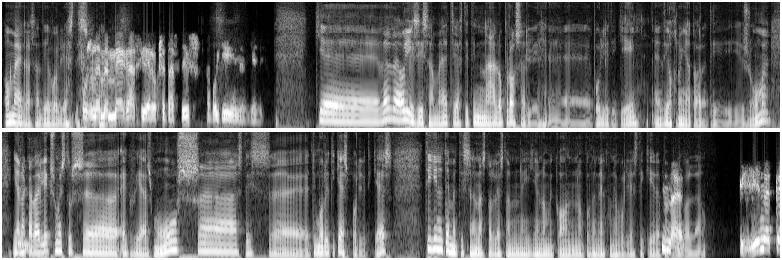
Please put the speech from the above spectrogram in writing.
Ο μέγας αντιεμβολιαστής. Πώς λέμε μέγας ιεροξεταστής, από εκεί είναι ευγένει. Και βέβαια όλοι ζήσαμε έτσι αυτή την αλλοπρόσαλη ε, πολιτική, ε, δύο χρόνια τώρα τη ζούμε, για να καταλήξουμε στους ε, εκβιασμούς, ε, στις ε, τιμωρητικές πολιτικές. Τι γίνεται με τις αναστολές των υγειονομικών που δεν έχουν εμβολιαστεί κύριε Ναι. Παπα-Νικολάου. Γίνεται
